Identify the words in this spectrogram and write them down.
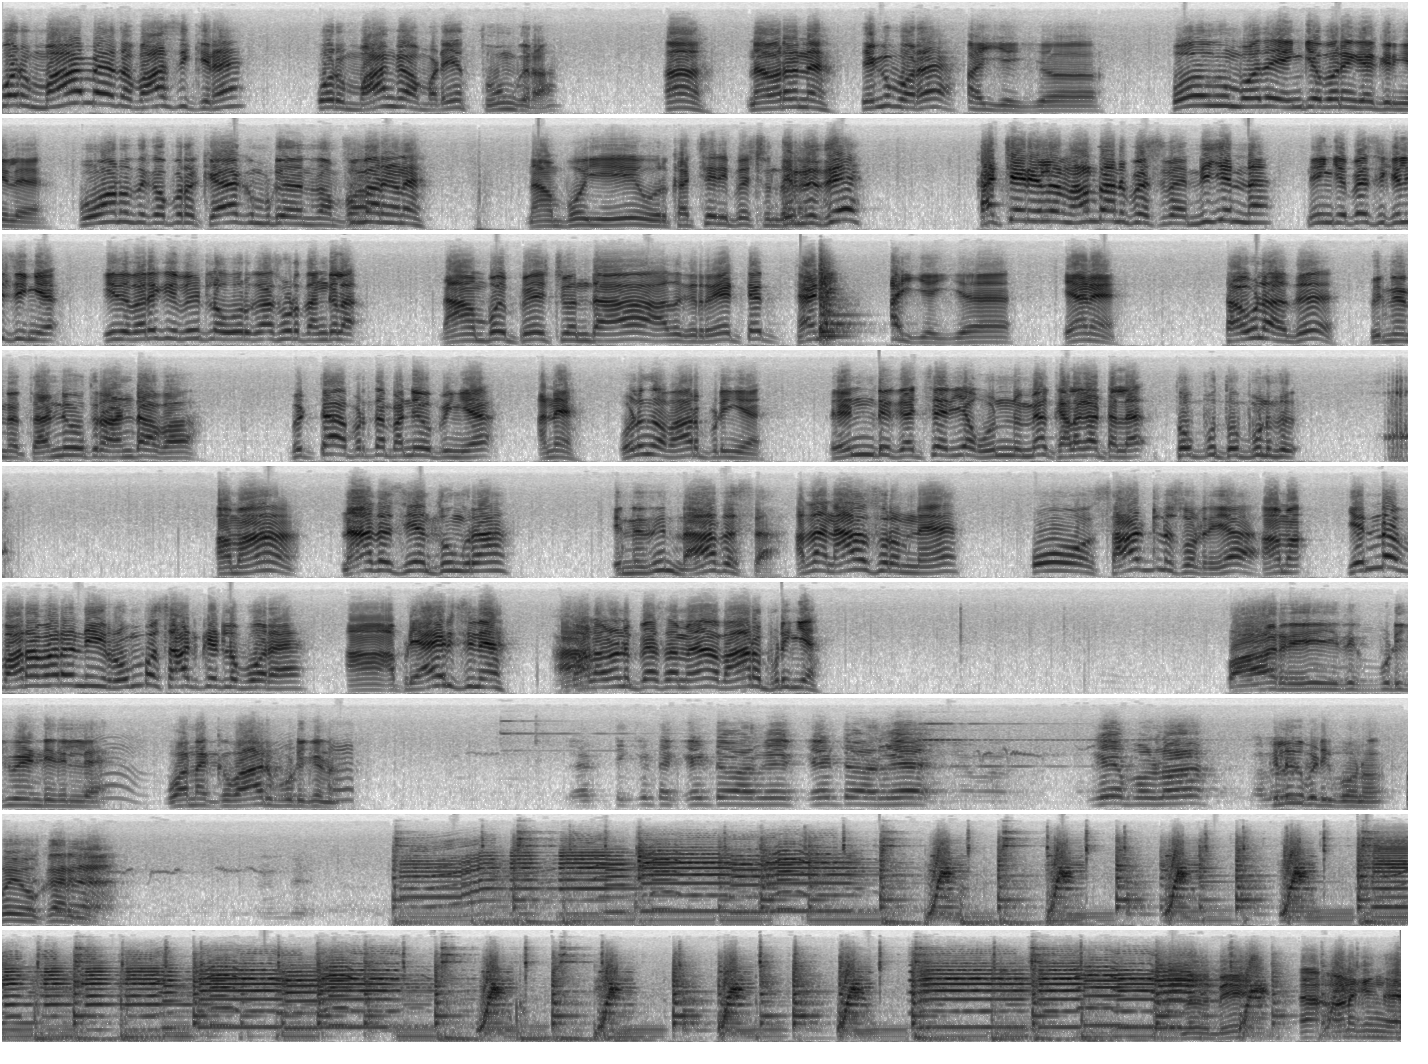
ஒரு மாமேத வாசிக்கிறேன் ஒரு மாங்காய் மடைய தூங்குறான். ஆ நான் வரேண்ணே. எங்க போற? ஐயோ போகும்போதே எங்க போறேன் கேக்குறீங்களே? போனதுக்கு அப்புறம் கேட்க முடியாதுன்னு நான் போய் ஒரு கச்சேரி பேசி வந்தேன் என்னது? கச்சேரியில நான் தானே பேசுவேன் நீ என்ன? நீங்க பேசி கிழிச்சீங்க. இது வரைக்கும் வீட்டுல ஒரு காசு கூட தங்கல. நான் போய் பேசிட்டு வந்தா அதுக்கு ரேட்டே தனி. ஐயய்ய ஏனே தவுளா அது? பின்ன என்ன தண்ணி ஊத்துற அண்டாவா? விட்டா அப்படித்தான் பண்ணி வைப்பீங்க. அண்ணே ஒழுங்கா வாரப்பிடிங்க. ரெண்டு கச்சேரியா ஒண்ணுமே கலகாட்டல தொப்பு தொப்புனுது. ஆமா நாதசி ஏன் தூங்குறான் என்னது நாதசா அதான் நாதசுரம்னே ஓ சாட்ல சொல்றியா? ஆமா. என்ன வர வர நீ ரொம்ப ஷார்ட்கட்ல போற? அப்படி ஆயிடுச்சுண்ணே. வளவன்னு பேசாம வார பிடிங்க. வாரு இதுக்கு பிடிக்க வேண்டியது இல்ல உனக்கு வாரு பிடிக்கணும். டிக்கெட்டை கேட்டு வாங்க கேட்டு வாங்க. எங்கே போனோம் கிழுகுபடி போகணும். போய் உட்காருங்க. வணக்கங்க.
